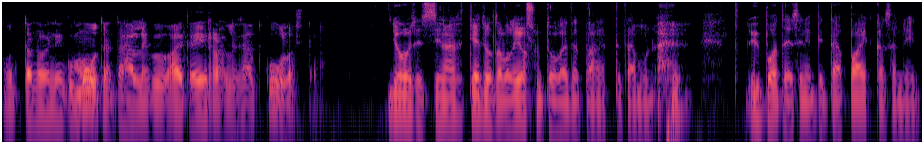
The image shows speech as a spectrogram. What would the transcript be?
mutta noin niin kuin muuten tähän levyyn aika irralliselta kuulostava. Joo, siis sinänsä tietyllä tavalla, jos nyt oletetaan, että tämä mun hypoteesini pitää paikkansa, niin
